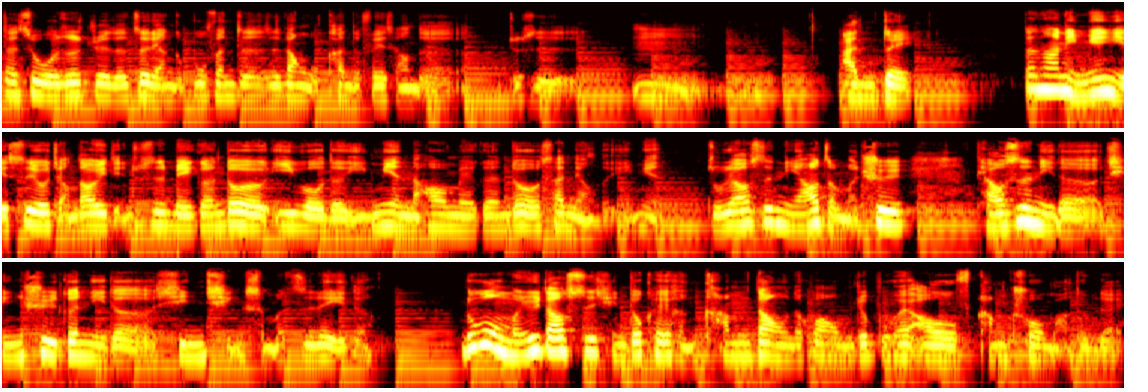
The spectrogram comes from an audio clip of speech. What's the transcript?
但是我就觉得这两个部分真的是让我看得非常的，就是嗯。安对，但它里面也是有讲到一点，就是每个人都有 evil 的一面，然后每个人都有善良的一面，主要是你要怎么去调试你的情绪跟你的心情什么之类的。如果我们遇到事情都可以很 calm down 的话，我们就不会 out of control 嘛，对不对？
